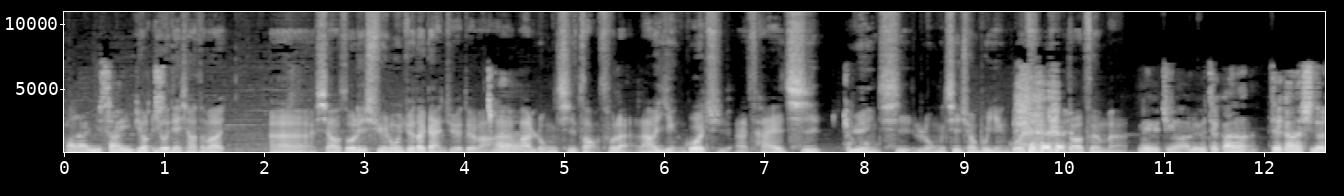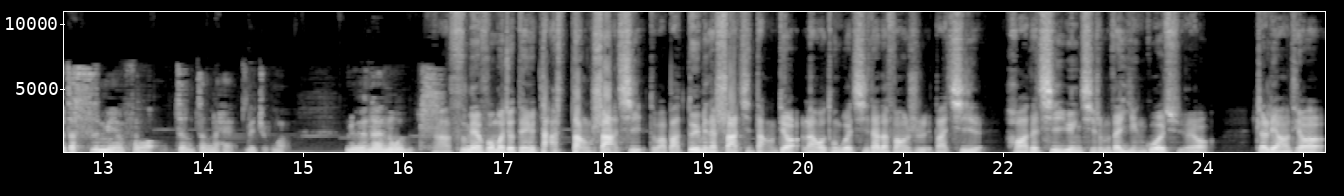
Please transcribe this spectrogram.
好了，一上一就有有点像什么，呃，小说里寻龙诀的感觉，对吧？哎把龙气找出来，然后引过去，哎、财气、运气、龙气全部引过去，引到正门。没有劲啊！然后再加上再加上前头这四面佛正正了海，蛮穷个。啊，四面佛嘛，就等于打挡煞气，对吧？把对面的煞气挡掉，然后通过其他的方式把气好的气、运气什么再引过去。哎呦，这两条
